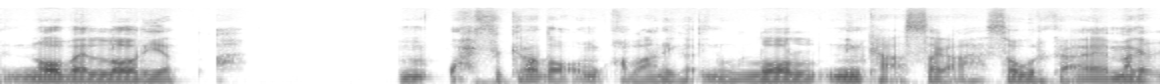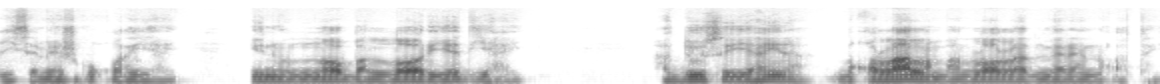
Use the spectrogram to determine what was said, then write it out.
nobel laureate ah. Wax fikrad oo u qaba aniga inuu lool ninka asaga ah sawirka magaciisa meesha ku qoran yahay inuu nobel laureate yahay. Hadduuse yahayna boqolaalan baan loo leedmeeray noqotay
